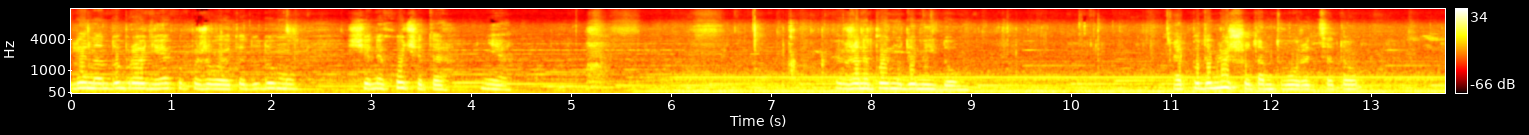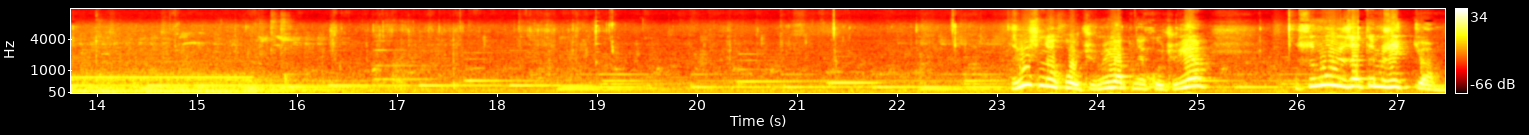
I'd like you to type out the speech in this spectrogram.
Ліна, доброго дня, як ви поживаєте? Додому ще не хочете? Ні. Я вже не пойму, де мій дом. Як подивлюсь, що там твориться, то Звісно, хочу, ну як не хочу. Я сумую за тим життям,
